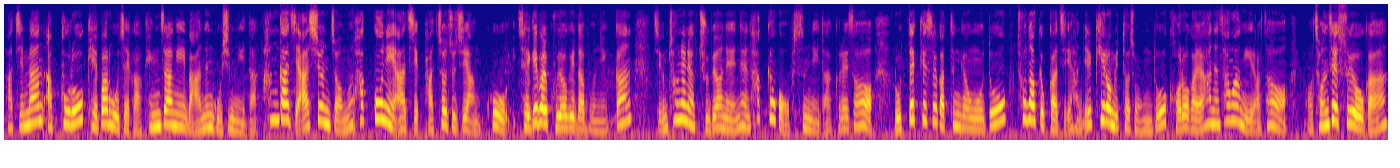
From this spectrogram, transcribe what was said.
하지만 앞으로 개발 호재가 굉장히 많은 곳입니다. 한 가지 아쉬운 점은 학군이 아직 받쳐주지 않고 재개발 구역이다 보니까 지금 청량역 주변에는 학교가 없습니다. 그래서 롯데캐슬 같은 경우도 초등학교까지 한 1km 정도 걸어가야 하는 상황이라서 어, 전세 수요가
